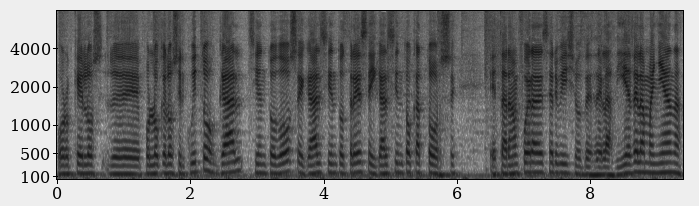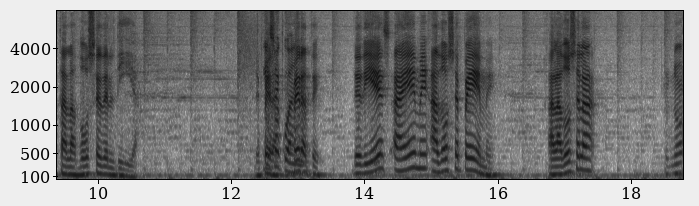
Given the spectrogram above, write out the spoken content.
porque los, eh, por lo que los circuitos GAL 112, GAL 113 y GAL 114 estarán fuera de servicio desde las 10 de la mañana hasta las 12 del día. Espérate, cuándo? espérate. De 10 a.m. a 12 p.m. A las 12 la... No,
